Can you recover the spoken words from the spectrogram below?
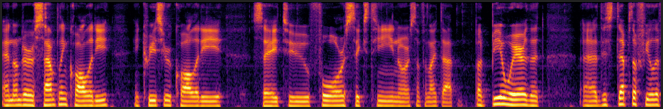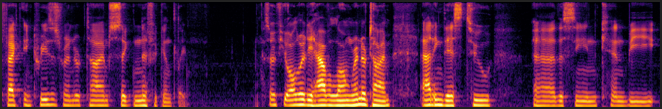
and under sampling quality increase your quality say to 416 or something like that. But be aware that uh, this depth of field effect increases render time significantly. So if you already have a long render time, adding this to uh, the scene can be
